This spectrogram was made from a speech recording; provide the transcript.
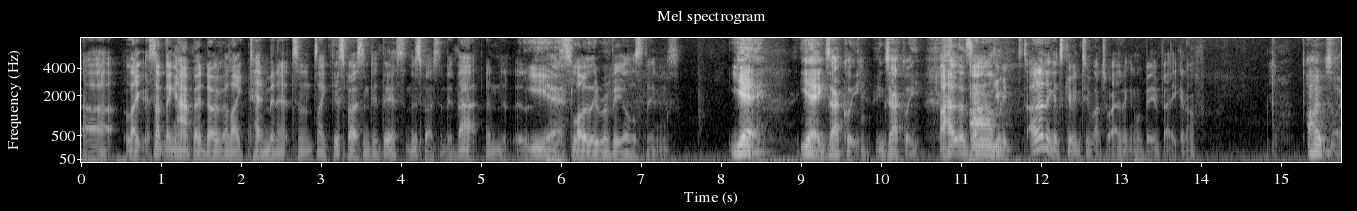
Uh, like something happened over like 10 minutes and it's like this person did this and this person did that and it, it Yeah. slowly reveals things Yeah. Yeah, exactly. Exactly. i hope that's not Um, giving i don't think it's giving too much away i think we're being vague enough I hope so.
